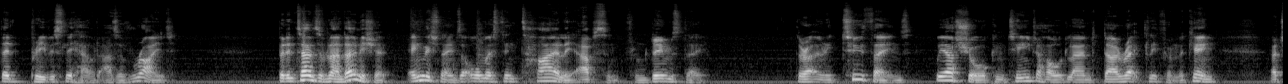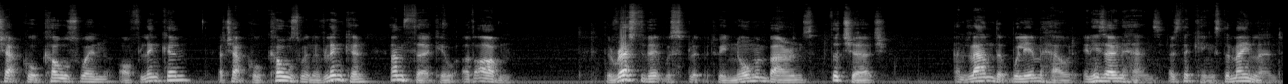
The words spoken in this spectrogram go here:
they'd previously held as of right. But in terms of land ownership, English names are almost entirely absent from Domesday. There are only two Thanes we are sure continue to hold land directly from the king a chap called Colswyn of Lincoln, a chap called Colswyn of Lincoln, and Thurkill of Arden. The rest of it was split between Norman barons, the church, and land that William held in his own hands as the king's domain land.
